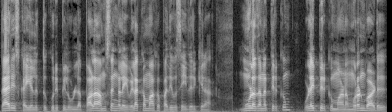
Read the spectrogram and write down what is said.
பாரிஸ் கையெழுத்து குறிப்பில் உள்ள பல அம்சங்களை விளக்கமாக பதிவு செய்திருக்கிறார். மூலதனத்திற்கும் உழைப்பிற்குமான முரண்பாடு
